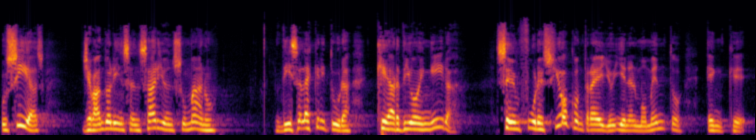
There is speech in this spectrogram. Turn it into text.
Usías, llevando el incensario en su mano, dice la escritura que ardió en ira. Se enfureció contra ello y en el momento en que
